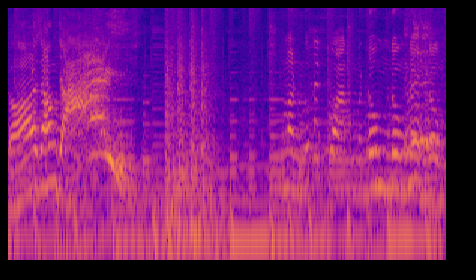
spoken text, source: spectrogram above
Rồi sao không chạy mình có cái quạt mà đùng đùng đùng đùng.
